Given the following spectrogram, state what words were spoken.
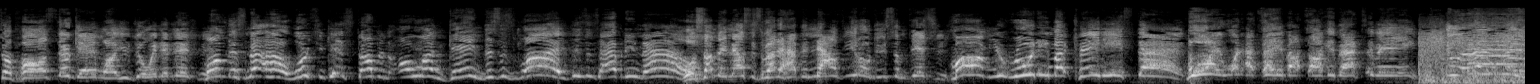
to pause their game while you're doing the dishes! Mom, that's not how it works. You can't stop an online game. This is live. This is happening now. Well, something else is about to happen now if you don't do some dishes! Mom, you're ruining my KD stats. Boy, what I tell you about talking back to me?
